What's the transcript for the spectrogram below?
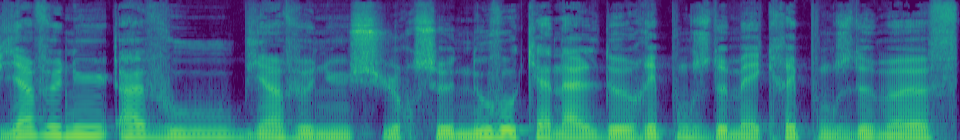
Bienvenue à vous, bienvenue sur ce nouveau canal de réponse de mec, réponse de meuf.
